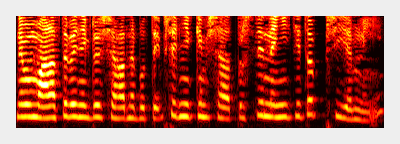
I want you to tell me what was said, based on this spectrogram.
nebo má na tebe někdo šát, nebo ty před někým šát, prostě není ti to příjemný.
